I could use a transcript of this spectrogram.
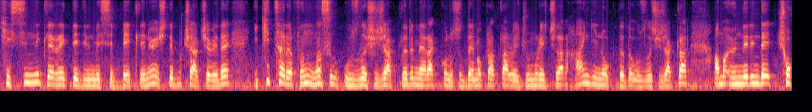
kesinlikle reddedilmesi bekleniyor. İşte bu çerçevede iki tarafın nasıl uzlaşacakları merak konusu demokratlar ve cumhuriyetçiler hangi noktada uzlaşacaklar ama önlerinde çok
